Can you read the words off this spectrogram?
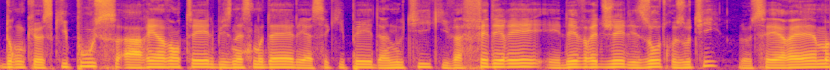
Donc, euh, ce qui pousse à réinventer le business model et à s'équiper d'un outil qui va fédérer et leverager les autres outils, le CRM,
